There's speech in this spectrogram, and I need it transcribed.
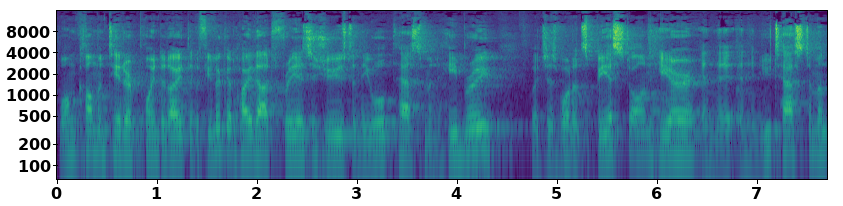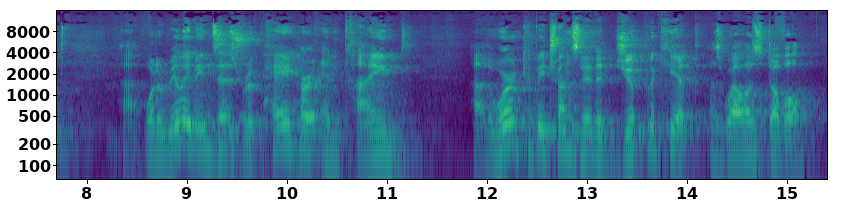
one commentator pointed out that if you look at how that phrase is used in the Old Testament Hebrew, which is what it's based on here in the, in the New Testament, uh, what it really means is repay her in kind. Uh, the word could be translated duplicate as well as double.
